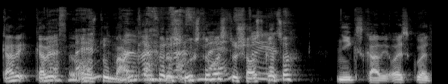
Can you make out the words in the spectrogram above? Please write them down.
Gabi, Gabi, Was hast du Magenkrämpfe oder was suchst du was? Du schaust gerade so? Nix, Gabi, alles gut.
